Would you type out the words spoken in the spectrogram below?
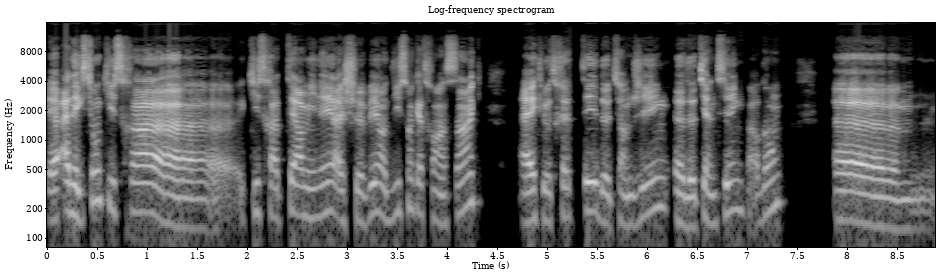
Annexion qui sera qui sera terminée, achevée en 1885 avec le traité de Tianjin, euh, de Tianjin pardon, euh,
